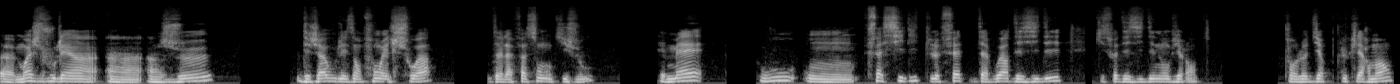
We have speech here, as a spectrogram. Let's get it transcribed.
Euh, moi, je voulais un, un, un, jeu déjà où les enfants aient le choix de la façon dont ils jouent, mais où on facilite le fait d'avoir des idées qui soient des idées non violentes. Pour le dire plus clairement,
